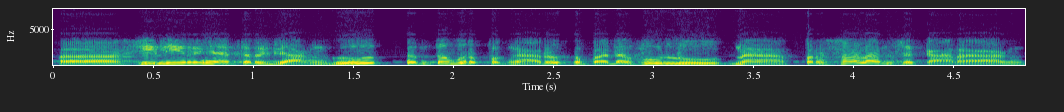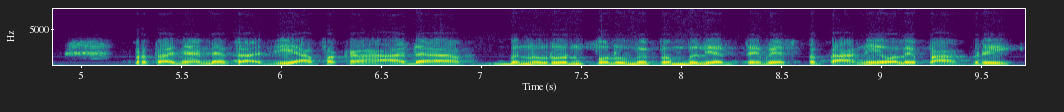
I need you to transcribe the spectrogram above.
uh, hilirnya terganggu, tentu berpengaruh kepada hulu. Nah, persoalan sekarang, pertanyaannya tadi, apakah ada menurun volume pembelian TBS petani oleh pabrik?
